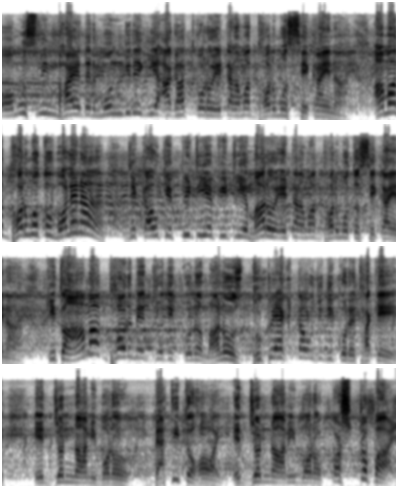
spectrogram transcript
অমুসলিম ভাইদের মন্দিরে গিয়ে আঘাত করো এটা আমার ধর্ম শেখায় না। আমার ধর্ম তো বলে না যে কাউকে পিটিয়ে পিটিয়ে মারো এটা আমার ধর্ম তো শেখায় না। কিন্তু আমার ধর্মের যদি কোনো মানুষ দুটো একটাও যদি করে থাকে এর জন্য আমি বড় ব্যথিত হয় এর জন্য আমি বড় কষ্ট পাই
